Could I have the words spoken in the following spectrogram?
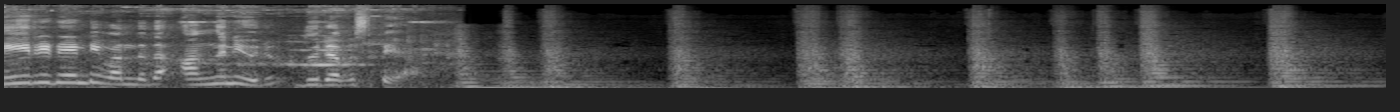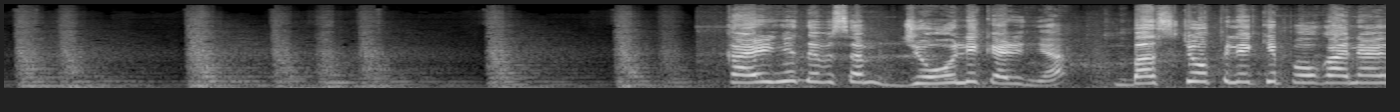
നേരിടേണ്ടി വന്നത് അങ്ങനെയൊരു ദുരവസ്ഥയാണ്. കഴിഞ്ഞ ദിവസം ജോലി കഴിഞ്ഞ് ബസ് സ്റ്റോപ്പിലേക്ക് പോകാനായി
